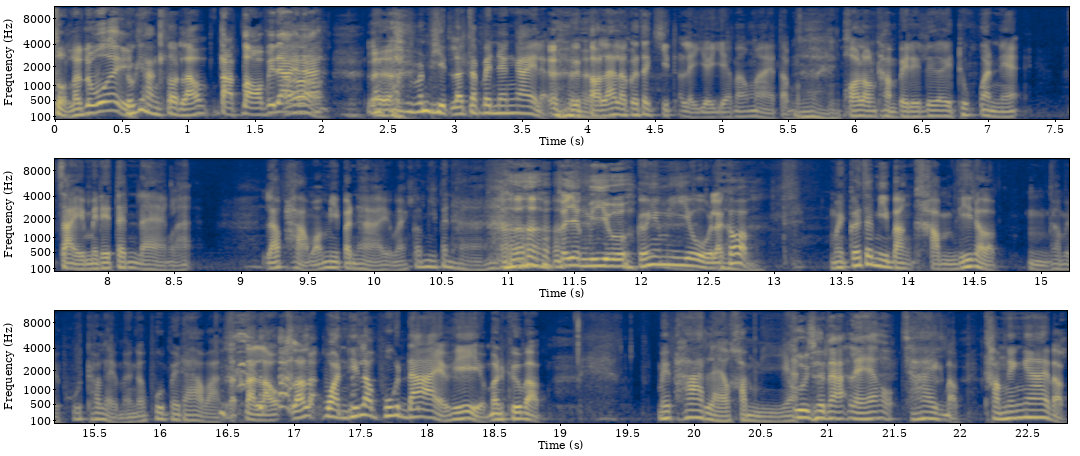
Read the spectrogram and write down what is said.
สดแล้วด้วยทุกอย่างสดแล้วตัดต่อไม่ได้นะเออแล้วมันผิดเราจะเป็นยังไงแหละคือตอนแรกเราก็จะคิดอะไรเยอะแยะมากมายแต่ใช่พอลองทำไปเรื่อยๆ ทุกวันเนี้ยใจไม่ได้เต้นแรงแล้วแล้วถามว่ามีปัญหาอยู่ไหมก็มีปัญหาเออก็ยังมีอยู่ก็ยังมีอยู่แล้วก็แบบมันก็จะมีบางคำที่เราแบบอืมทำไมพูดเท่าไหร่มันก็พูดไม่ได้วะแต่แต่เราแล้ววันที่เราพูดได้อะพี่มันคือแบบ ไม่พลาดแล้วคำนี้อะคือชนะแล้ว ใช่แบบคำง่าย ๆแบบ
